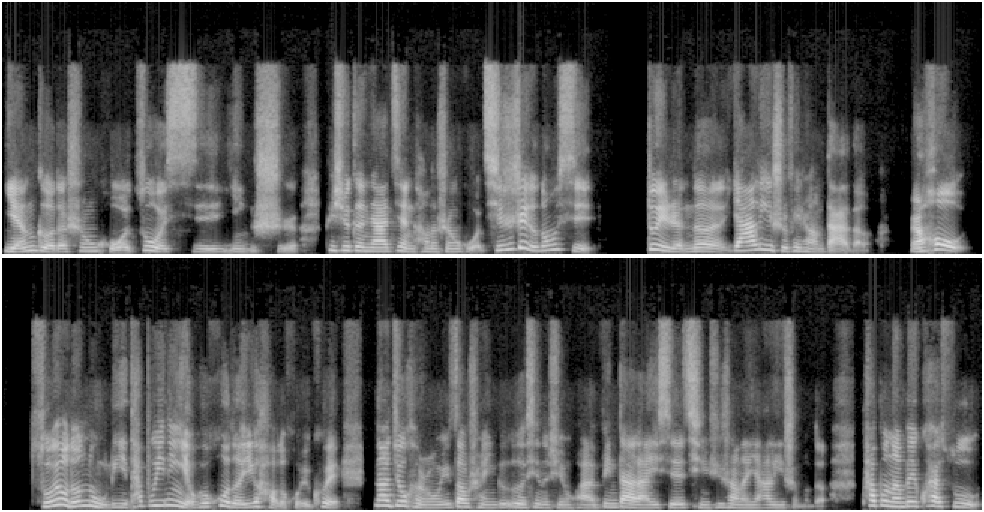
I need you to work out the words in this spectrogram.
严格的生活作息、饮食，必须更加健康的生活。其实这个东西对人的压力是非常大的，然后。所有的努力，他不一定也会获得一个好的回馈，那就很容易造成一个恶性的循环，并带来一些情绪上的压力什么的。他不能被快速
